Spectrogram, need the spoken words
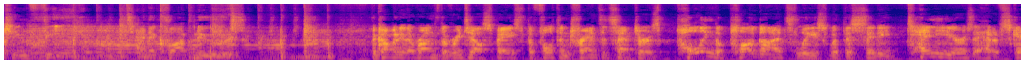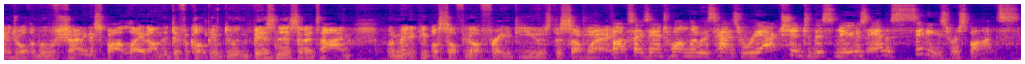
watching the 10 o'clock news. The company that runs the retail space, the Fulton Transit Center, is pulling the plug on its lease with the city 10 years ahead of schedule. The move shining a spotlight on the difficulty of doing business at a time when many people still feel afraid to use the subway. Fox 5's Antoine Lewis has reaction to this news and the city's response.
